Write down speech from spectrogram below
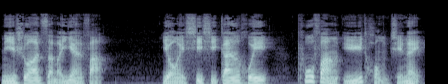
你说怎么验法？用细细干灰铺放鱼桶之内，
